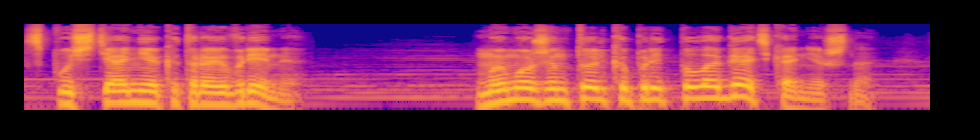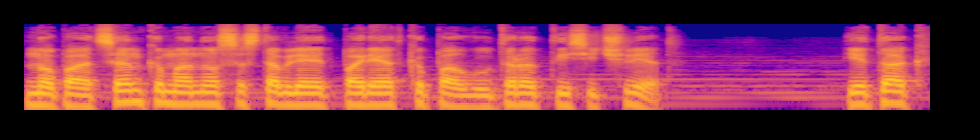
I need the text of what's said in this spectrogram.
Спустя некоторое время. Мы можем только предполагать, конечно, но по оценкам оно составляет порядка полутора тысяч лет. Итак,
